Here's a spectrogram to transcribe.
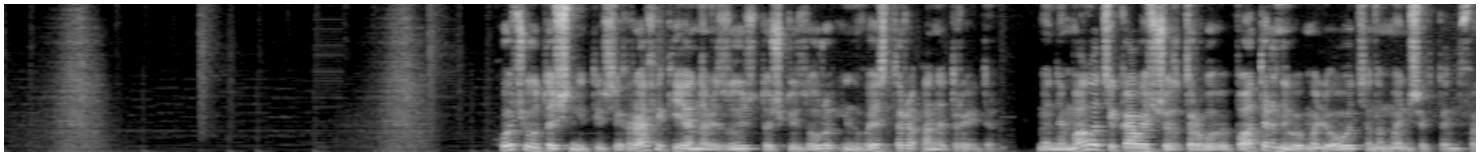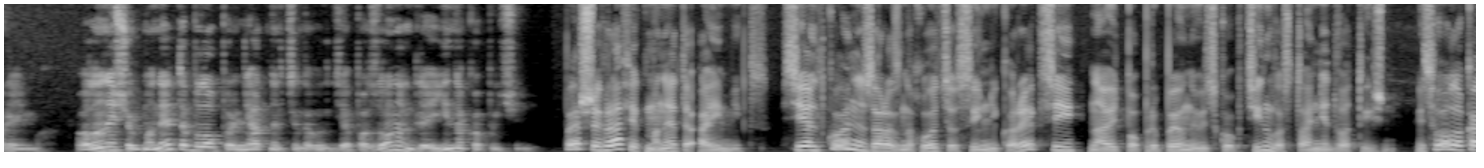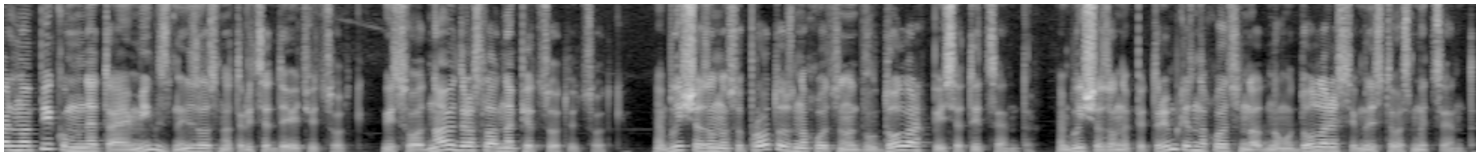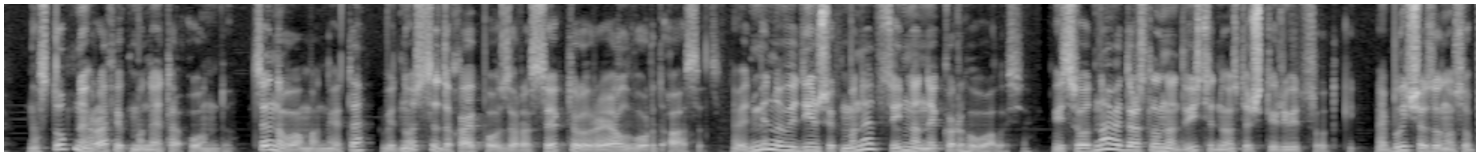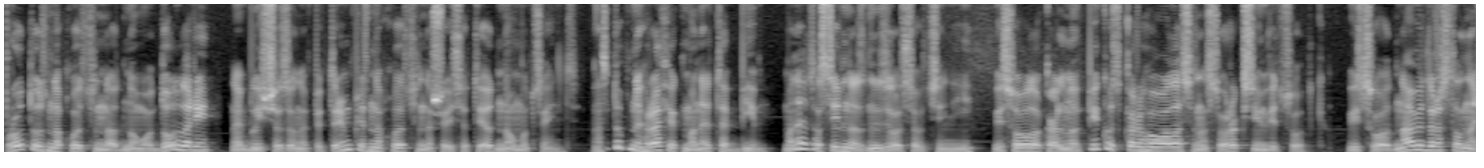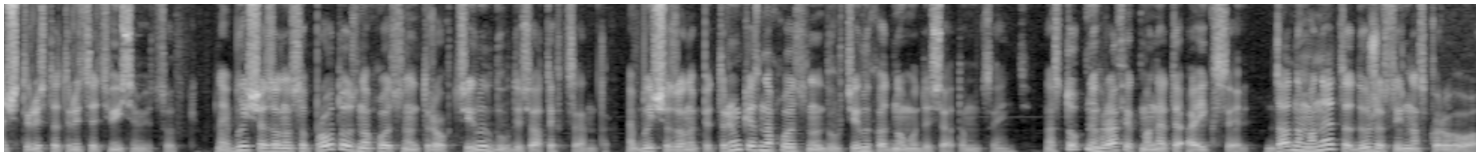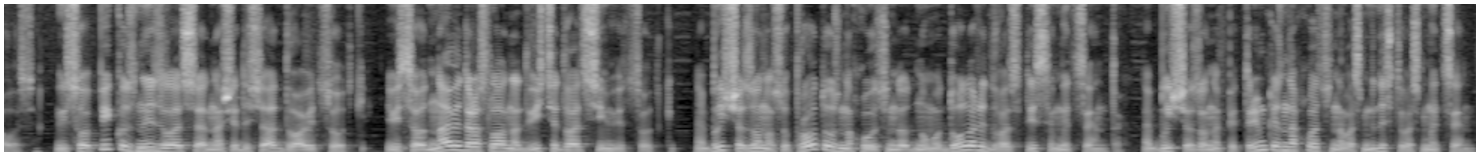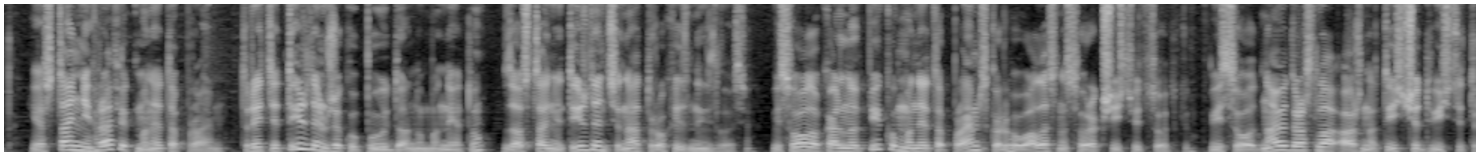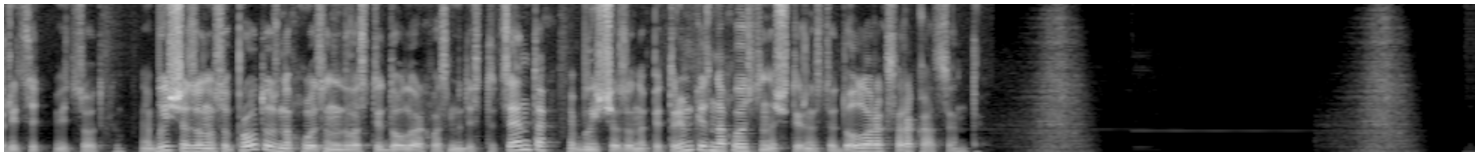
Хочу уточнити, всі графіки я аналізую з точки зору інвестора, а не трейдера. Мене мало цікавить, що торгові паттерни вимальовуються на менших таймфреймах. Головне, щоб монета була в прийнятних цінових діапазонах для її накопичення. Перший графік монета IMX. Всі альткоїни зараз знаходяться в сильній корекції, навіть попри певний відскок цін в останні два тижні. Від свого локального піку монета IMX знизилась на 39%. Від свого дна відросла на 500%. Найближча зона супроту знаходиться на 2 доларах 50 центах. Найближча зона підтримки знаходиться на 1 доларі 78 центах. Наступний графік монета Ondo. Це нова монета, відноситься до хайпового зараз сектору Real World Assets. На відміну від інших монет, сильно не коригувалася. Від свого відросла на 294%. Найближча зона супротиву знаходиться на 1 доларі, найближча зона підтримки знаходиться на 61 центі. Наступний графік монета BIM. Монета сильно знизилася в ціні, від свого локального піку скоригувалася на 47%. Від свого дна відросла на 438%. Найближча зона супротиву знаходиться на 3,2 центах. Найближча зона підтримки знаходиться на 2,1 центі. Наступний графік монети AXL. Дана монета дуже сильно скоригувалася. Від свого піку знизилася на 62%. Від свого дна відросла на 227%. Найближча зона супротиву знаходиться на 1 доларі 27 центах. Найближча зона підтримки знаходиться на 88 центах. І останній графік монета Prime. Третій тиждень вже купую дану монету. За останній тиждень ціна трохи знизилася. Від свого локального піку монета Prime скоригувалась на 46%. Від свого дна відросла аж на 1230%. Найближча зона супроту знаходиться на 20 доларах 80 центах, найближча зона підтримки знаходиться на 14 доларах 40 центах.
